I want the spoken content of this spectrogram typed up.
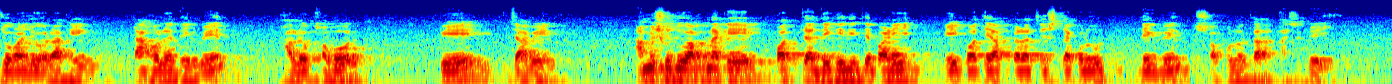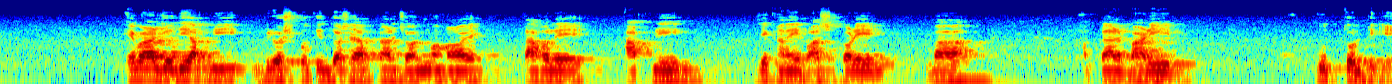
যোগাযোগ রাখেন, তাহলে দেখবেন ভালো খবর পেয়ে যাবেন। আমি শুধু আপনাকে পথটা দেখিয়ে দিতে পারি, এই পথে আপনারা চেষ্টা করুন, দেখবেন সফলতা আসবেই। এবার যদি আপনি বৃহস্পতির দশায় আপনার জন্ম হয়, তাহলে আপনি যেখানে বাস করেন বা আপনার বাড়ির উত্তর দিকে।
